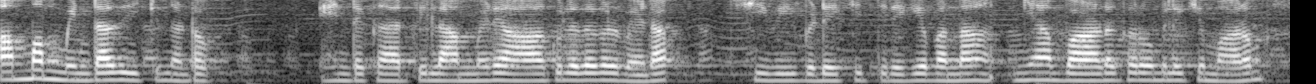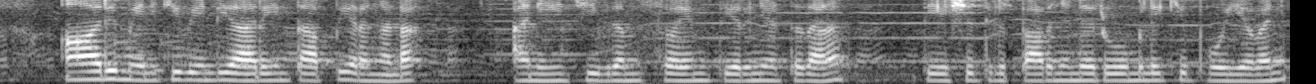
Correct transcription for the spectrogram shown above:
അമ്മ മിണ്ടാതിരിക്കുന്നുണ്ടോ? എന്റെ കാര്യത്തിൽ അമ്മയുടെ ആകുലതകൾ വേണ്ട. ശിവി ഇവിടേക്ക് തിരികെ വന്നാൽ ഞാൻ വാടക റൂമിലേക്ക് മാറും. ആരും എനിക്ക് വേണ്ടി ആരെയും തപ്പി ഇറങ്ങണ്ട. അനീ ജീവിതം സ്വയം തിരഞ്ഞെടുത്തതാണ്. ദേഷ്യത്തിൽ പറഞ്ഞെന്റെ റൂമിലേക്ക് പോയി അവൻ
